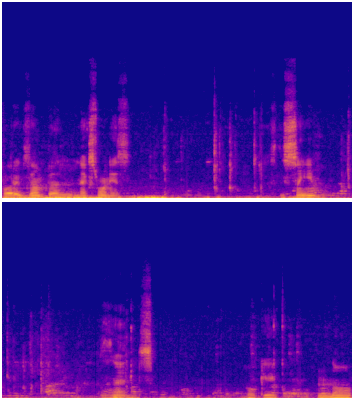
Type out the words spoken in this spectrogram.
for example next one is the same Zens okay now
